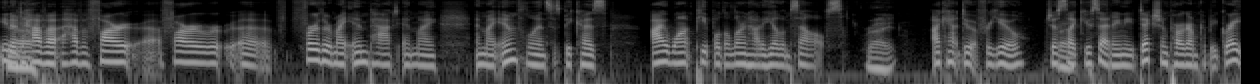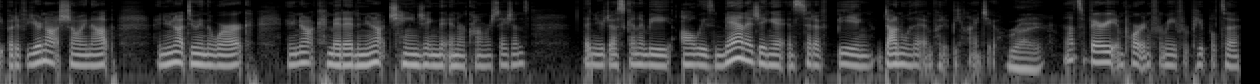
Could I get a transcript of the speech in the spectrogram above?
you know to have a have a far uh, far uh, further my impact and my and my influence is because I want people to learn how to heal themselves Right. I can't do it for you just Right. like you said any addiction program could be great but if you're not showing up and you're not doing the work and you're not committed and you're not changing the inner conversations then you're just going to be always managing it instead of being done with it and put it behind you Right. and that's very important for me for people to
